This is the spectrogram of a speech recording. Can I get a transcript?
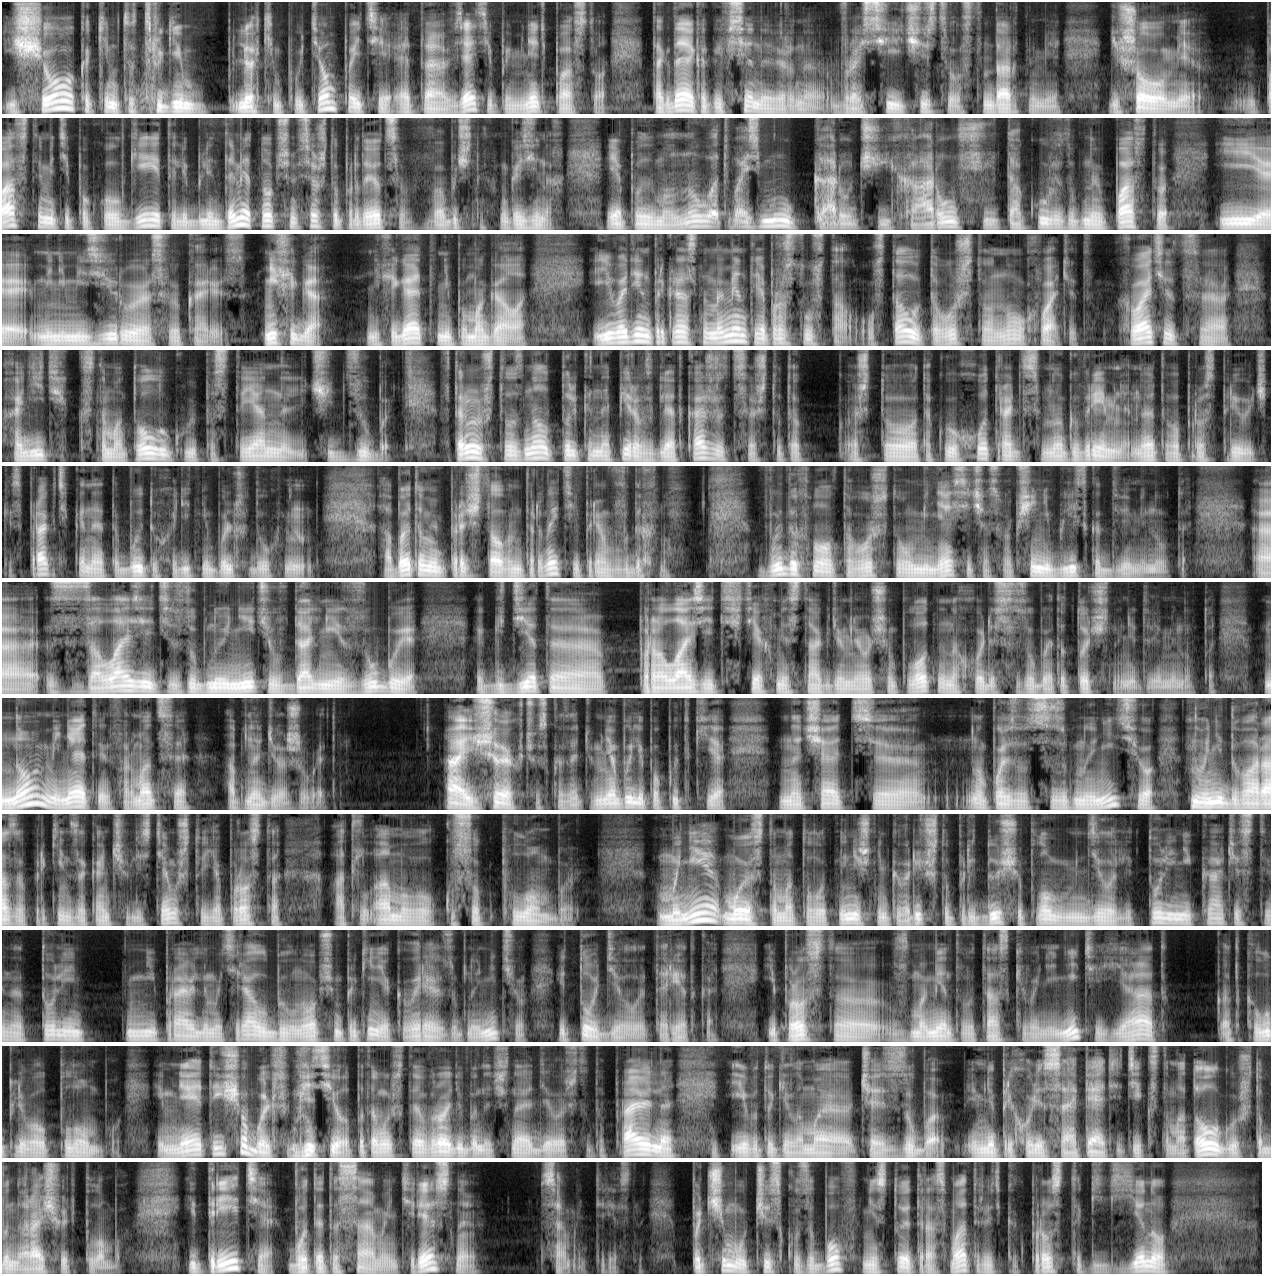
еще каким-то другим легким путем пойти, это взять и поменять пасту. Тогда я, как и все, наверное, в России чистил стандартными дешевыми пастами типа Colgate или Блиндомет, ну, в общем, все, что продается в обычных магазинах. Я подумал, ну вот возьму, короче, хорошую такую зубную пасту и э, минимизирую свой кариес. Нифига. Нифига это не помогало. И в один прекрасный момент я просто устал. Устал от того, что, ну, хватит. Хватит э, ходить к стоматологу и постоянно лечить зубы. Второе, что знал, только на первый взгляд кажется, что так что такой уход тратится много времени, но это вопрос привычки. С практикой на это будет уходить не больше двух минут. Об этом я прочитал в интернете и прям выдохнул. Выдохнул от того, что у меня сейчас вообще не близко две минуты. А, залазить зубной нитью в дальние зубы, где-то пролазить в тех местах, где у меня очень плотно находятся зубы, это точно не две минуты. Но меня эта информация обнадеживает. А, еще я хочу сказать, у меня были попытки начать, э, ну, пользоваться зубной нитью, но они два раза, прикинь, заканчивались тем, что я просто отламывал кусок пломбы. Мне мой стоматолог нынешний говорит, что предыдущую пломбу мы делали то ли некачественно, то ли неправильный материал был. Ну, в общем, прикинь, я ковыряю зубной нитью, и то делал это редко. И просто в момент вытаскивания нити я от отколупливал пломбу. И меня это еще больше бесило, потому что я вроде бы начинаю делать что-то правильно, и в итоге ломаю часть зуба. И мне приходится опять идти к стоматологу, чтобы наращивать пломбу. И третье, вот это самое интересное, самое интересное, почему чистку зубов не стоит рассматривать как просто гигиену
